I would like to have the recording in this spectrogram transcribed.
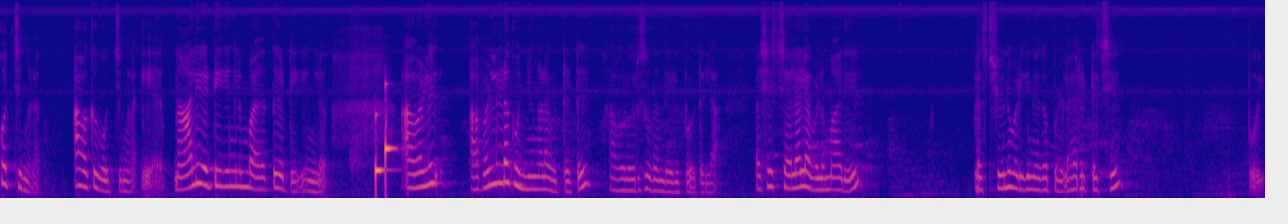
കൊച്ചുങ്ങൾ അവൾക്ക് കൊച്ചുങ്ങൾ നാല് കെട്ടിയെങ്കിലും പത്ത് കെട്ടിയെങ്കിൽ അവൾ അവളുടെ കുഞ്ഞുങ്ങളെ വിട്ടിട്ട് അവളൊരു സുഖം തേടി പോയിട്ടില്ല പക്ഷെ ചില ലെവളുമാർ പ്ലസ് ടുവിന് പഠിക്കുന്നതൊക്കെ പിള്ളേരിട്ടിച്ച് പോയി.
